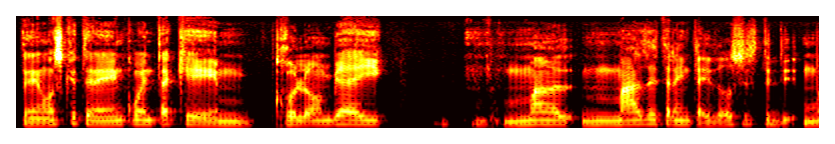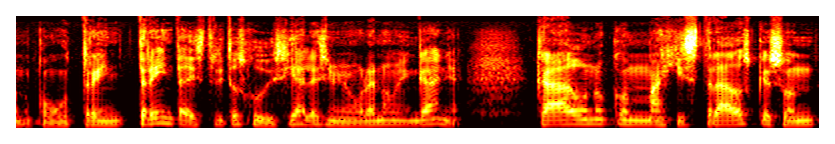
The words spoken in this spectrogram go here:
tenemos que tener en cuenta que en Colombia hay más, más de 32, bueno, como 30 distritos judiciales, si mi memoria no me engaña. Cada uno con magistrados que son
